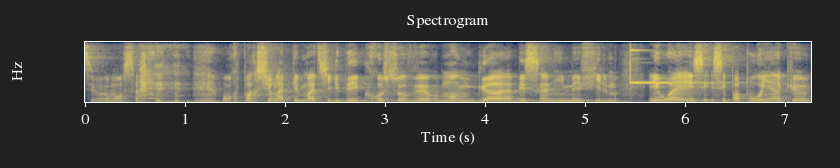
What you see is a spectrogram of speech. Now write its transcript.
C'est vraiment ça. On repart sur la thématique des crossovers, manga, dessins animés, films. Et ouais, et c'est pas pour rien que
